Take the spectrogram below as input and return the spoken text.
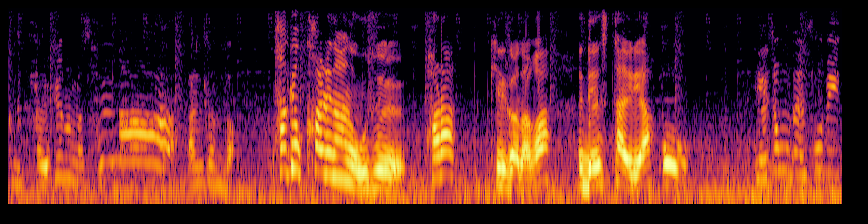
그럼 발견하면 산다 안 산다 파격 할인하는 옷을 팔아? 길 가다가? 내 스타일이야? 어 예정된 소비,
